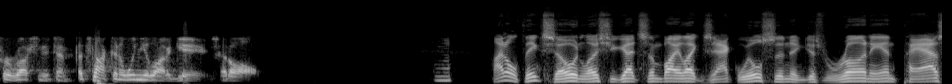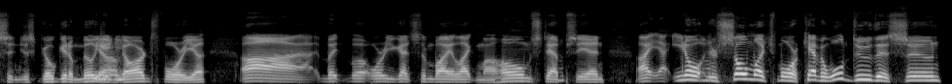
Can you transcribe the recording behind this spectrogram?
per rushing attempt. That's not going to win you a lot of games at all. I don't think so, unless you got somebody like Zach Wilson and just run and pass and just go get a million yeah. yards for you. Uh, but, but or you got somebody like Mahomes steps in. I, you know, there's so much more. Kevin, we'll do this soon.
